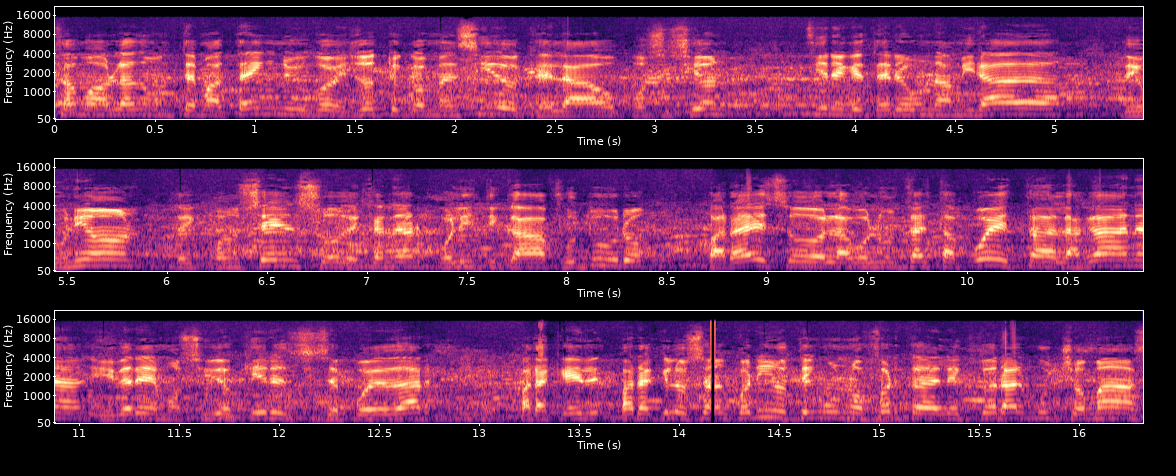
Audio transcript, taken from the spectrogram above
estamos hablando de un tema técnico y yo estoy convencido que la oposición tiene que tener una mirada de unión, de consenso, de generar política a futuro. Para eso la voluntad está puesta, las ganas y veremos, si Dios quiere, si se puede dar para que, para que los sanjuaninos tengan una oferta electoral mucho más,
